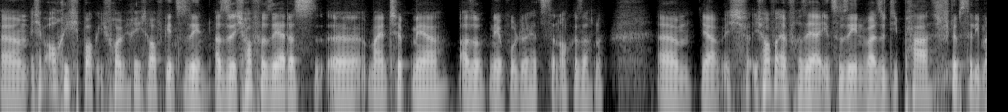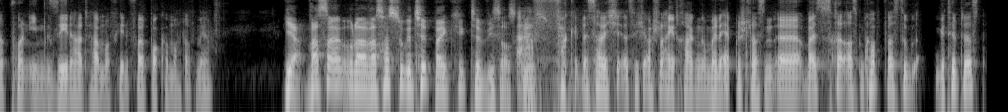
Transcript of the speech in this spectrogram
Ähm, ich habe auch richtig Bock, ich freue mich richtig drauf, den zu sehen. Also ich hoffe sehr, dass äh, mein Tipp mehr, also nee, obwohl du hättest dann auch gesagt, ne? Ähm, ja, ich, ich hoffe einfach sehr, ihn zu sehen, weil so die paar Schnipsel, die man von ihm gesehen hat, haben auf jeden Fall Bock gemacht auf mehr. Ja, was oder was hast du getippt bei Kicktipp, wie es ausgeht? Ah, fuck, das habe ich natürlich auch schon eingetragen und meine App geschlossen. Äh, weißt du gerade aus dem Kopf, was du getippt hast?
